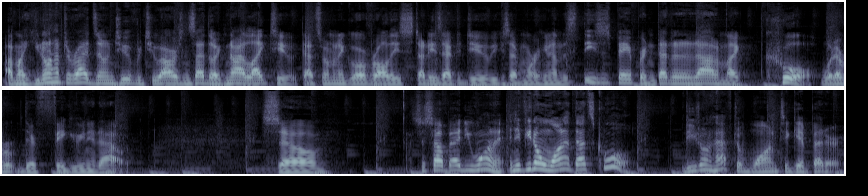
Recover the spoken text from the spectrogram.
I'm like, you don't have to ride zone two for two hours inside. They're like, no, I like to. That's why I'm going to go over all these studies I have to do because I'm working on this thesis paper and da da da da. I'm like, cool, whatever. They're figuring it out. So it's just how bad you want it. And if you don't want it, that's cool. You don't have to want to get better.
